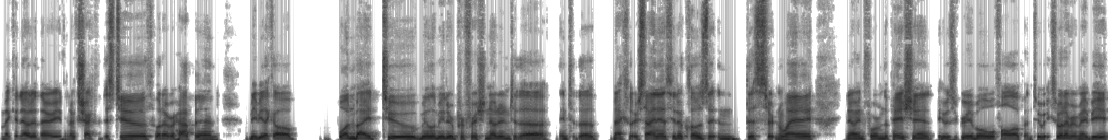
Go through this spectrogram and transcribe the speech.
make a note in there you know extracted this tooth whatever happened maybe like a one by two millimeter perforation note into the into the maxillary sinus you know closed it in this certain way you know inform the patient it was agreeable we'll follow up in two weeks whatever it may be.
